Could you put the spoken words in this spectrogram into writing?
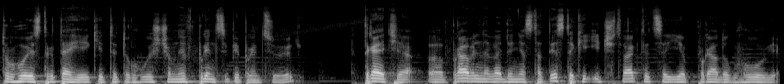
торгові стратегії, які ти торгуєш, що вони в принципі працюють. Третє е, правильне ведення статистики. І четверте це є порядок в голові.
